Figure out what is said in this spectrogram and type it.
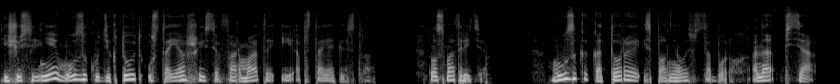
еще сильнее музыку диктуют устоявшиеся форматы и обстоятельства. Но смотрите, музыка, которая исполнялась в соборах, она вся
